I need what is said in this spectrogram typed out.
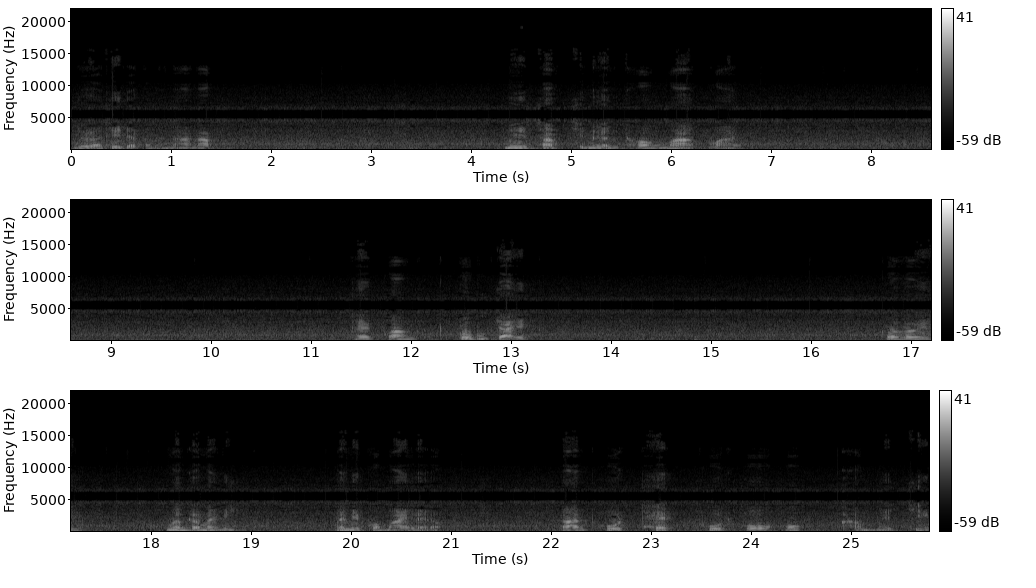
เหลือที่จะพนานานับ มีทรัพย์ชิ้นเงินทองมากมาย แต่ความกลุ้มใจ ก็เลยเหมือนกับไม่มี ไม่มีความหมายอะไรหรอก การพูดเท็จพูดโกหกคำไม่จริง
